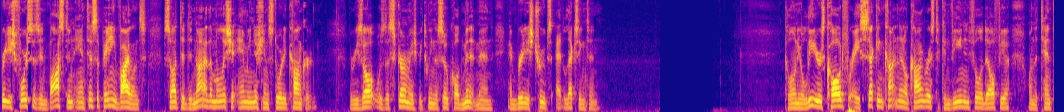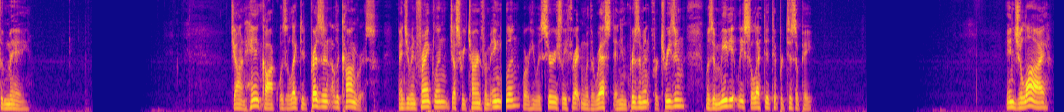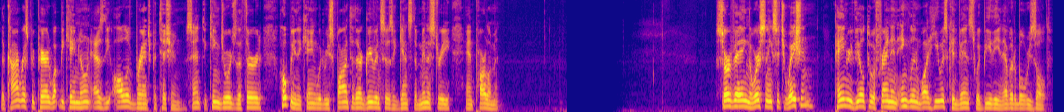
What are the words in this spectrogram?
British forces in Boston, anticipating violence, sought to deny the militia ammunition stored at Concord. The result was the skirmish between the so-called Minutemen and British troops at Lexington. Colonial leaders called for a Second Continental Congress to convene in Philadelphia on the 10th of May. John Hancock was elected President of the Congress. Benjamin Franklin, just returned from England, where he was seriously threatened with arrest and imprisonment for treason, was immediately selected to participate. In July, the Congress prepared what became known as the Olive Branch Petition, sent to King George III, hoping the king would respond to their grievances against the ministry and parliament. Surveying the worsening situation, Paine revealed to a friend in England what he was convinced would be the inevitable result.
